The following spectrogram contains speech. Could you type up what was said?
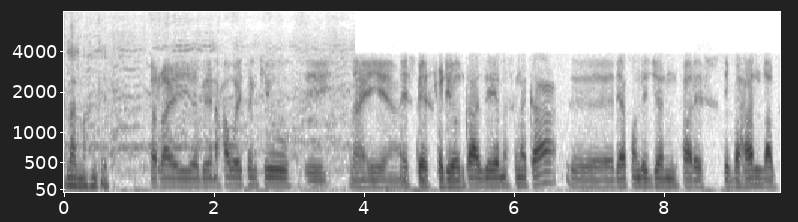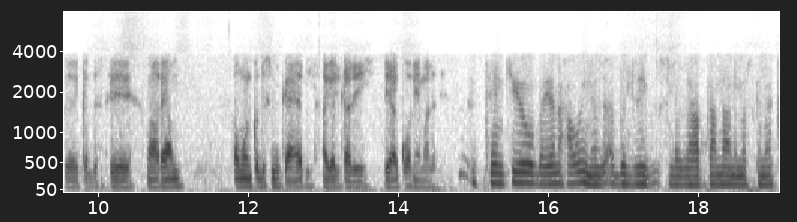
ዕላልና ክንከይድ ራይ ቤና ሓወይ ተንኪዩ እዚ ናይ ኤስፔስ ረድዮ ዓ ዘየመስግነካ ዲያቆን ደጀን ፋሬስ ይበሃል ኣብ ቅድስቲ ማርያም ከምኡውን ቅዱስ ሚካኤል ኣገልጋሊ ድያቆን እየ ማለት እዩ። Thank you በየነ ሓወይ ነዚ ዕድልዚ ስለ ዝሃብካና ነመስግነካ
